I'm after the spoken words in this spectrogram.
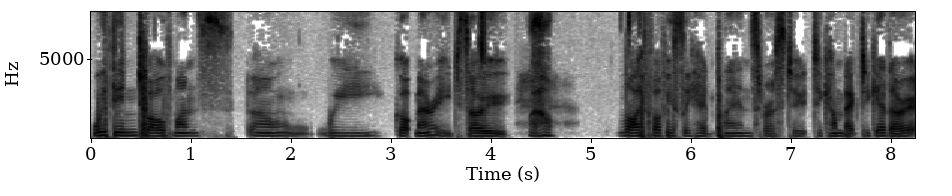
within twelve months uh, we got married. So wow, life obviously had plans for us to to come back together.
